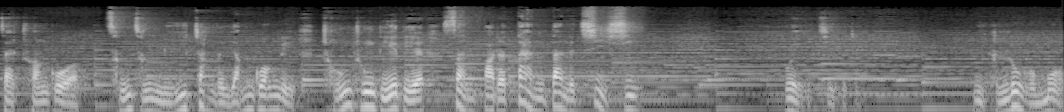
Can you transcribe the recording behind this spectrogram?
在穿过层层迷障的阳光里，重重叠叠，散发着淡淡的气息，慰藉着一颗落寞、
